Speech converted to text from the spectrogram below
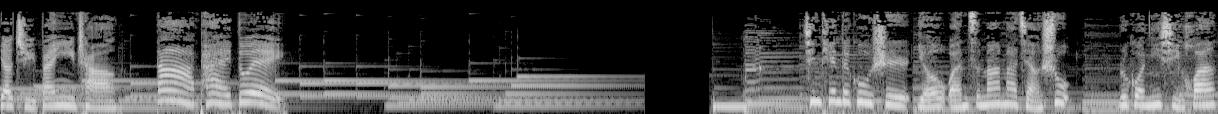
要举办一场大派对。今天的故事由丸子妈妈讲述。如果你喜欢，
